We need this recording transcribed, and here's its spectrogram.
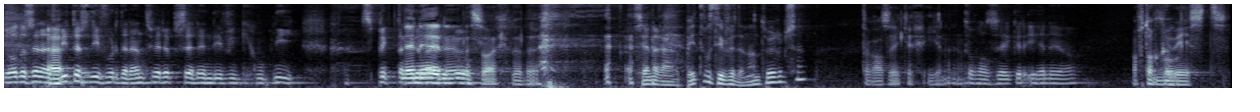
Ja, er zijn Eh. arbiters die voor de Antwerp zijn en die vind ik ook niet Nee, spectaculair. nee, nee, goed. dat is waar. Dat, eh, Zijn er arbiters die voor de Antwerp zijn? toch al zeker één. Toch wel zeker één, ja. Of toch geweest.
